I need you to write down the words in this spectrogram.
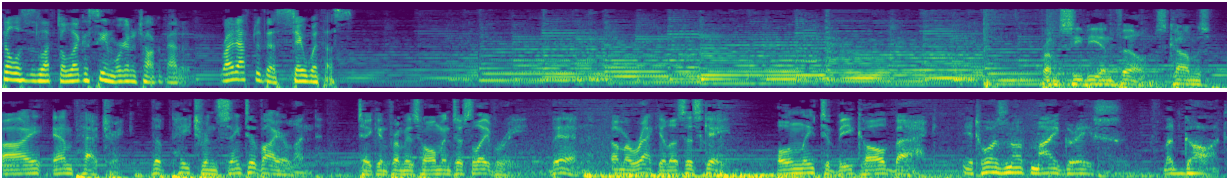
Phyllis has left a legacy, and we're going to talk about it right after this. Stay with us. From CBN Films comes I Am Patrick, the patron saint of Ireland, taken from his home into slavery, then a miraculous escape, only to be called back. It was not my grace, but God,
